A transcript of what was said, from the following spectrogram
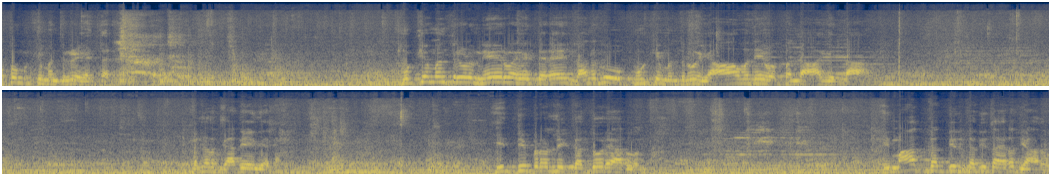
ಉಪಮುಖ್ಯಮಂತ್ರಿಗಳು ಹೇಳ್ತಾರೆ. ಮುಖ್ಯಮಂತ್ರಿಗಳು ನೇರವಾಗಿ ಹೇಳ್ತಾರೆ, ನನಗೂ ಉಪಮುಖ್ಯಮಂತ್ರಿಗಳು ಯಾವುದೇ ಒಪ್ಪಂದ ಆಗಿಲ್ಲ. ಕನ್ನಡದ ಗಾದೆ ಇದೆಯಲ್ಲ? ಇದ್ದಿಬ್ಬರಲ್ಲಿ ಕದ್ದೋರು ಯಾರು ಅಂತ? ಈ ಮಾತು ಕದ್ದಿದ್ದು ಕದೀತಾ ಇರೋದು ಯಾರು?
